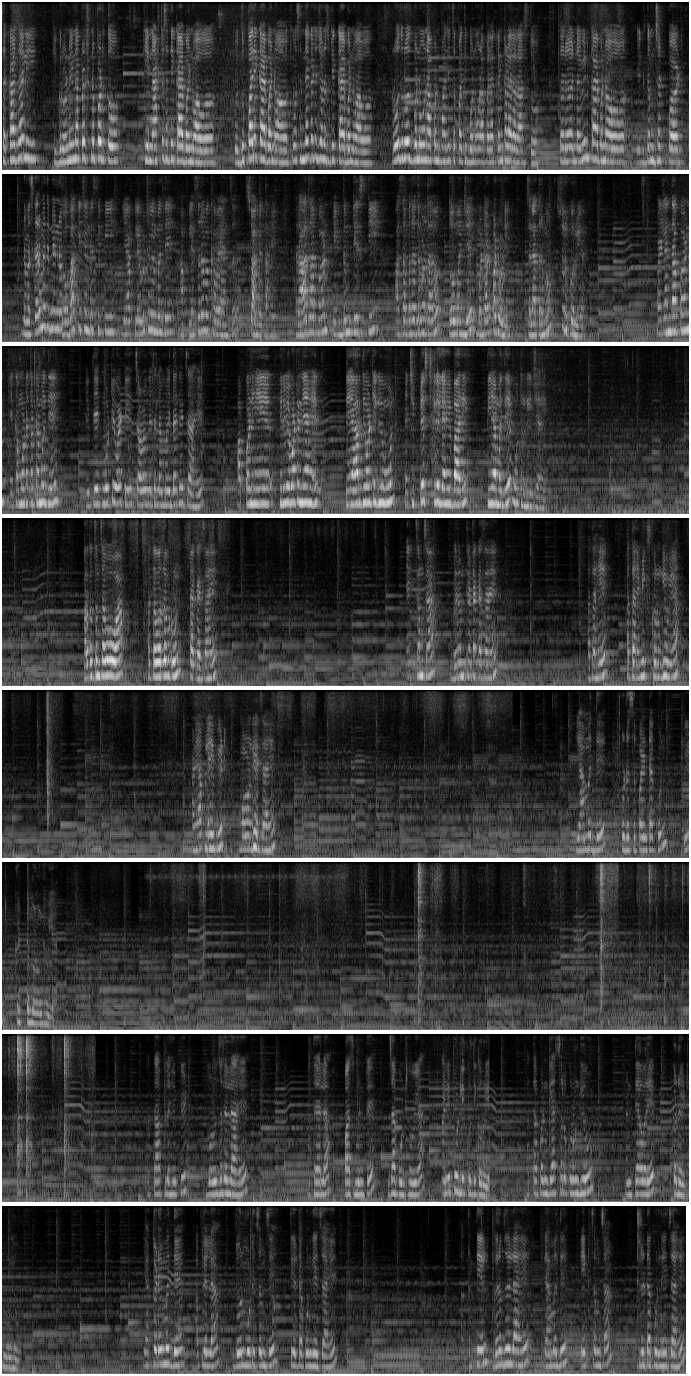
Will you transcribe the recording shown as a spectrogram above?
सकाळ झाली की गृहिणींना प्रश्न पडतो की नाश्त्यासाठी काय बनवावं? किंवा दुपारी काय बनवावं? किंवा संध्याकाळच्या जेवणासाठी काय बनवावं? रोज रोज बनवून आपण भाजी चपाती बनवून आपल्याला कंटाळायला असतो. तर नवीन काय बनवावं? एकदम झटपट. नमस्कार मैत्रिणींनो. शोभा किचन रेसिपी या आपल्या युट्यूब चॅनलमध्ये आपल्या सर्व खवयांचं स्वागत आहे. तर आज आपण एकदम टेस्टी असा पदार्थ बनवत आहोत. तो म्हणजे मटार पाटोडी. चला तर मग सुरू करूया. पहिल्यांदा आपण एका मोठ्या ताटामध्ये इथे एक मोठी वाटी चाळून घेतलेला मैदा घ्यायचा आहे. आपण हे हिरवे वाटाणे आहेत ते अर्धी वाटी घेऊन याची पेस्ट केलेली आहे बारीक ती यामध्ये ओतून घ्यायची आहे. अर्धा चमचा ओवा हातावर रगडून टाकायचा आहे. एक चमचा गरम तेल टाकायचा आहे. आता हे हाताने मिक्स करून घेऊया. आणि आपलं हे पीठ मळून घ्यायचं आहे. यामध्ये थोडंसं पाणी टाकून पीठ घट्ट मळून घेऊया. आता आपलं हे पीठ मळून झालेलं आहे. आता याला पाच मिनिटे झाकून ठेवूया आणि पुढली कृती करूया. आता आपण गॅस चालू करून घेऊ आणि त्यावर एक कढई ठेवून घेऊ. या कढईमध्ये आपल्याला दोन मोठे चमचे तेल टाकून घ्यायचं आहे. आता तेल गरम झालेलं आहे. त्यामध्ये एक चमचा जिरं टाकून घ्यायचं आहे.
